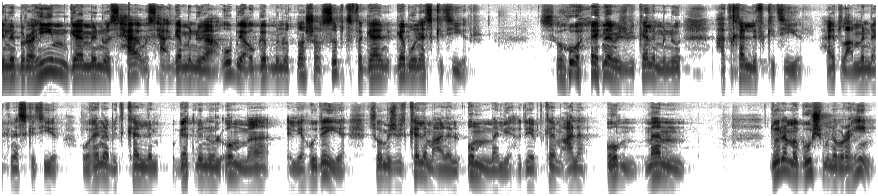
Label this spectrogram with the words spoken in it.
إن إبراهيم جاء منه إسحاق وإسحاق جاء منه يعقوب يعقوب جاب منه 12 سبط فجابوا ناس كتير. بس هو هنا مش بيتكلم إنه هتخلف كتير هيطلع منك ناس كتير. هو هنا بيتكلم وجات منه الأمة اليهودية. بس هو مش بيتكلم على الأمة اليهودية بيتكلم على أمم. دول ما جوش من إبراهيم.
